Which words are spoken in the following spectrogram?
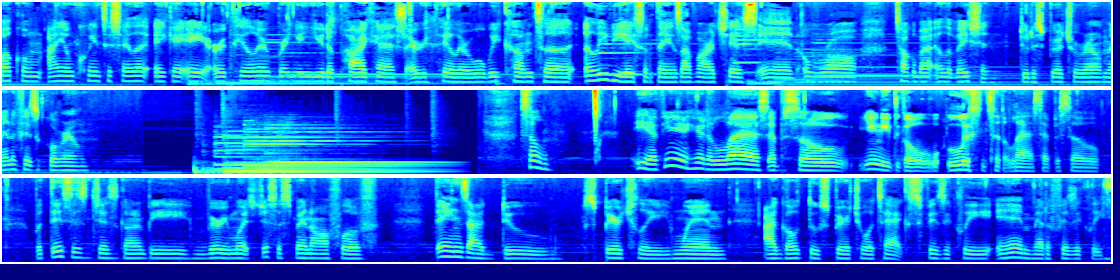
welcome. I am Queen Tashayla, aka Earth Healer, bringing you the podcast Earth Healer, where we come to alleviate some things off our chest and overall talk about elevation through the spiritual realm and the physical realm. So, yeah, if you didn't hear the last episode, you need to go listen to the last episode. But this is just gonna be very much just a spin off of things I do spiritually when I go through spiritual attacks physically and metaphysically.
